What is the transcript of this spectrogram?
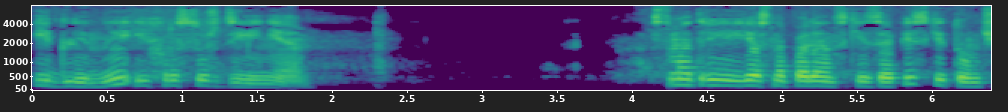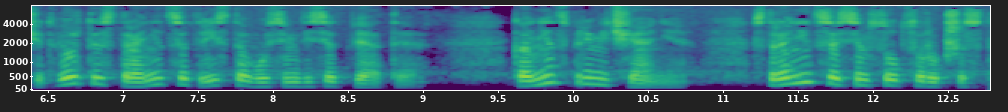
и длины их рассуждения». Смотри «Яснополянские записки», том 4, страница 385. Конец примечания. Страница 746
